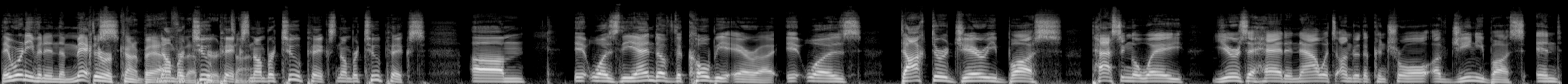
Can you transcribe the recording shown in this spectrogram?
they weren't even in the mix. They were kinda bad Number two of picks, number two picks, number two picks. Um, it was the end of the Kobe era. It was Dr. Jerry Buss passing away years ahead, and now it's under the control of Jeanie Buss. And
